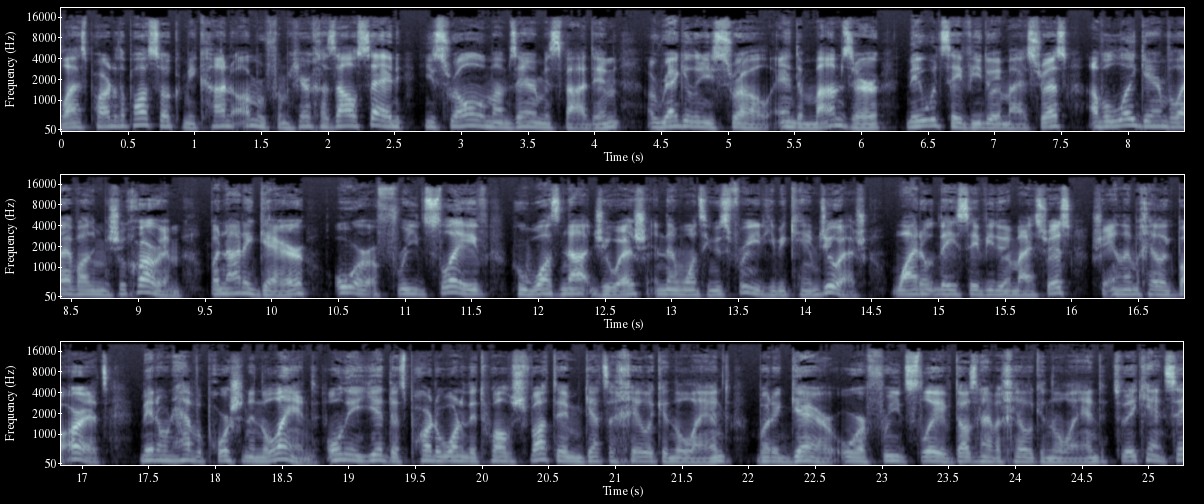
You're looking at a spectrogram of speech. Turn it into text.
last part of the pasuk, Mikan Amru from here Chazal said, Yisrael mamzer misvadim, a regular Yisrael and a mamzer, they would say vidoy maestras, avoloy gerim mishucharim, but not a ger or a freed slave who was not Jewish, and then once he was freed, he became Jewish. Why don't they say vidoy maestras? They don't have a portion in the land. Only a yid that's part of one of the twelve shvatim gets a chelik in the land, but a ger or a freed slave doesn't have a chelik in the land, so they can't say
